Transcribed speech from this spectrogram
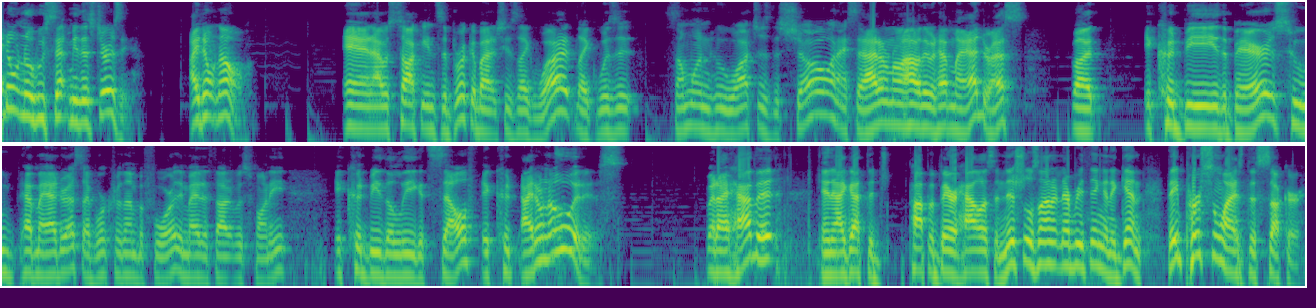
don't know who sent me this jersey. I don't know. And I was talking to Brooke about it. She's like, What? Like, was it someone who watches the show? And I said, I don't know how they would have my address, but it could be the Bears who have my address. I've worked for them before. They might have thought it was funny. It could be the league itself. It could, I don't know who it is, but I have it. And I got the Papa Bear Halas initials on it and everything. And again, they personalized this sucker.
